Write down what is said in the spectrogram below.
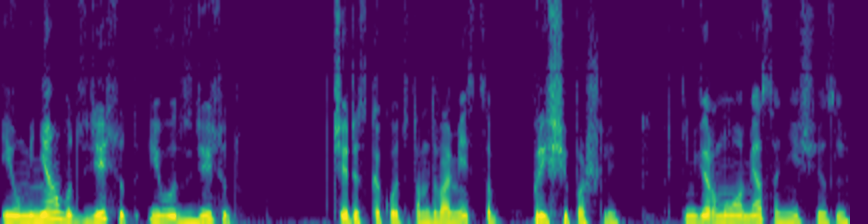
И у меня вот здесь вот и вот здесь вот через какой-то там два месяца прыщи пошли. Прикинь, вернула мясо, они исчезли.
